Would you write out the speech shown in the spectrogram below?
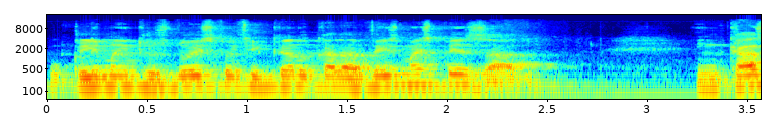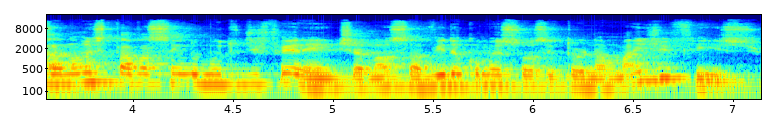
O clima entre os dois foi ficando cada vez mais pesado. Em casa não estava sendo muito diferente, a nossa vida começou a se tornar mais difícil.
